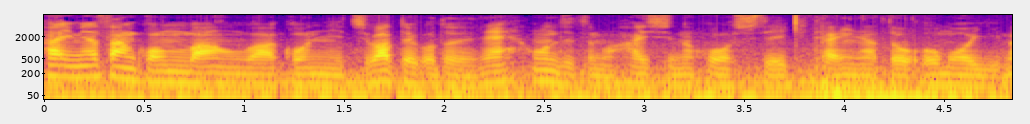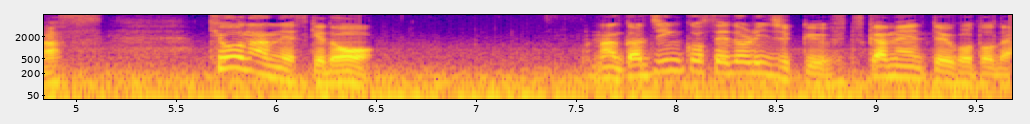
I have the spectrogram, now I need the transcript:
はい、皆さんこんばんは、こんにちは。ということでね、本日も配信の方していきたいなと思います。今日なんですけど、まあ、ガチンコセドリ塾2日目ということで、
